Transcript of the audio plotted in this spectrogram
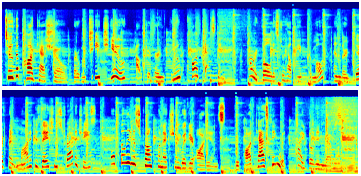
Welcome to the podcast show where we teach you how to earn through podcasting. Our goal is to help you promote and learn different monetization strategies while building a strong connection with your audience through podcasting with Kai Villanueva.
